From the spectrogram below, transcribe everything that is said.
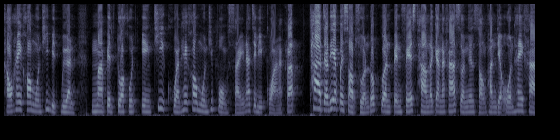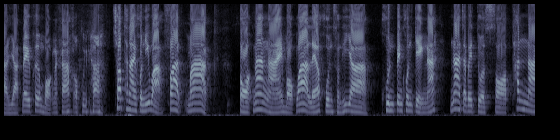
เขาให้ข้อมูลที่บิดเบือน มาเป็นตัวคุณเองที่ควรให้ข้อมูลที่โปร่งใสน่าจะดีกว่านะครับ ถ้าจะเรียกไปสอบสวนรบกวนเป็นเฟซไทม์แล้วกันนะคะ ส่วนเงิน 2,000 เดี๋ยวโอนให้ค่ะ อยากได้เพิ่มบอกนะคะ ขอบคุณค่ะ ชอบทนายคนนี้ว่ะฟาดมาก ตอกหน้าหงายบอกว่าแล้วคุณสนธิยา คุณเป็นคนเก่งนะ น่าจะไปตรวจสอบท่านนา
